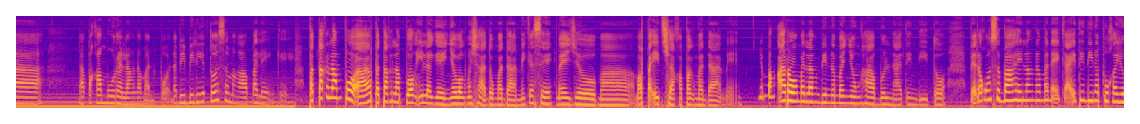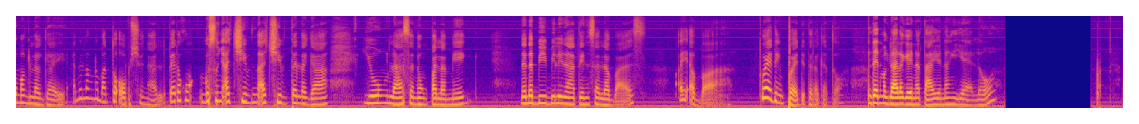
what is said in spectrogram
Napakamura lang naman po. Nabibili ito sa mga palengke. Patak lang po ah. Patak lang po ang ilagay nyo. Huwag masyadong madami kasi medyo ma mapait siya kapag madami. Yung bang aroma lang din naman yung habol natin dito. Pero kung sa bahay lang naman eh, kahit hindi na po kayo maglagay, ano lang naman to optional. Pero kung gusto nyo achieve na achieve talaga yung lasa ng palamig na nabibili natin sa labas, ay aba, pwedeng pwede talaga to. And then maglalagay na tayo ng yelo.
